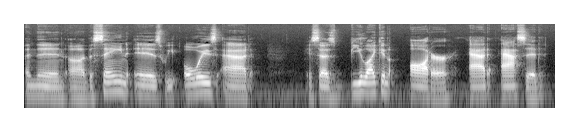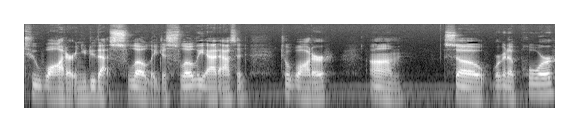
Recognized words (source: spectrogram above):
And then uh, the saying is we always add, it says, be like an otter, add acid to water. And you do that slowly. Just slowly add acid to water. Um, so we're going to pour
